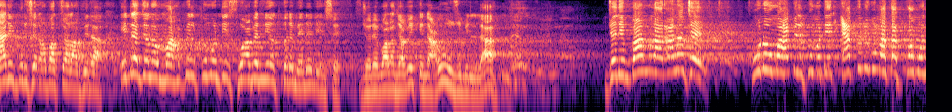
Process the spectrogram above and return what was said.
নারী পুরুষের অবাধ চলাফেরা। এটা যেন মাহফিল কমিটি সোয়াবের নিয়ত করে মেনে নিয়েছে। জোরে বলা যাবে কি? না যদি বাংলার আনাচে কোন মাহবিল কমিটির এতটুকু মাথার কমন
